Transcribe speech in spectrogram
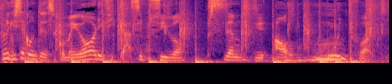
Para que isto aconteça com a maior eficácia possível, precisamos de algo muito forte:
